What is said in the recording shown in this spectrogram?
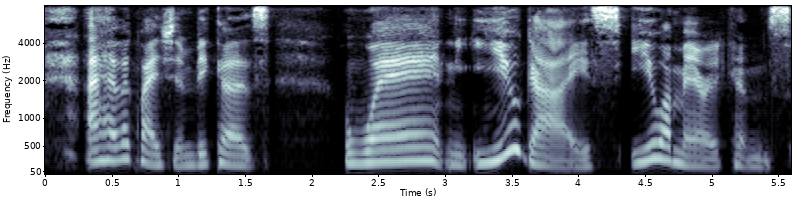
I have a question because when you guys, you Americans,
